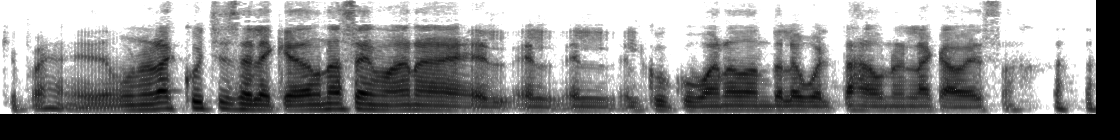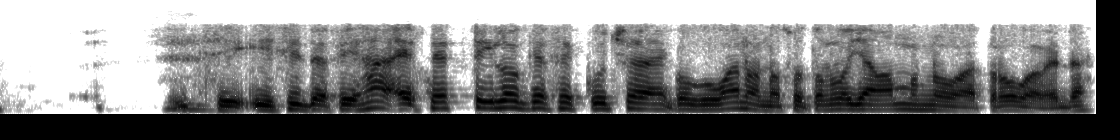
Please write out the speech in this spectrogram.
que pues, eh, uno la escucha y se le queda una semana el, el, el, el cucubano dándole vueltas a uno en la cabeza. Sí, y si te fijas, ese estilo que se escucha cubano, nosotros lo llamamos Nova Trova, ¿verdad?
